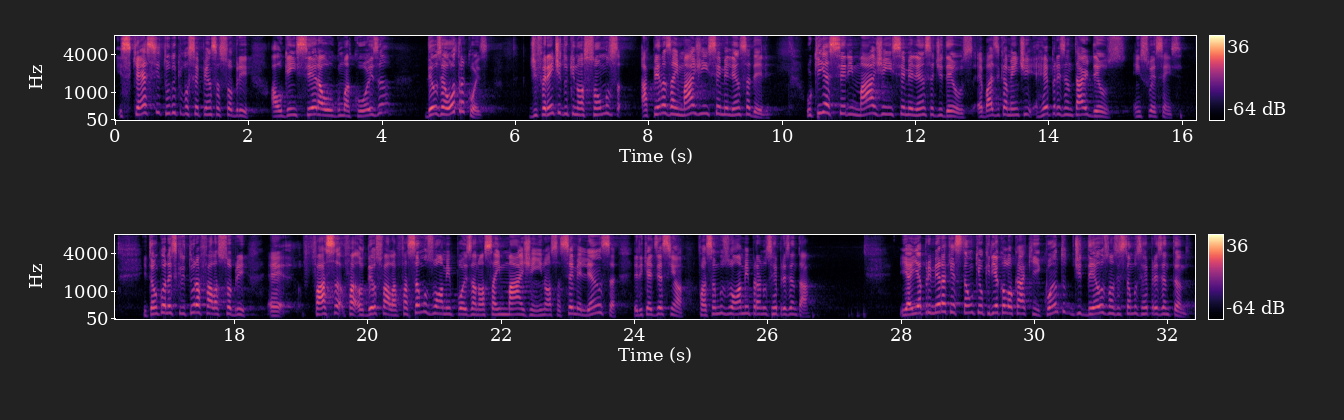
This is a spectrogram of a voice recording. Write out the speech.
Esquece tudo que você pensa sobre alguém ser alguma coisa, Deus é outra coisa. Diferente do que nós somos, apenas a imagem e semelhança dele. O que é ser imagem e semelhança de Deus? É basicamente representar Deus em sua essência. Então, quando a Escritura fala sobre, é, faça, fa, Deus fala, façamos o homem, pois, a nossa imagem e nossa semelhança, ele quer dizer assim, ó, façamos o homem para nos representar. E aí a primeira questão que eu queria colocar aqui, quanto de Deus nós estamos representando?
